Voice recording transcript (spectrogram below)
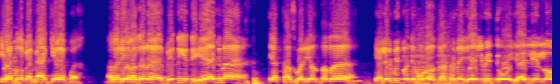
ಕೇಳ ಮುಂದಕ್ಕ ಮ್ಯಾಕ್ ಕೇಳಪ್ಪ. ಅಗರ್ ಹೇಳ ಅಗರ. ಗಿದ್ದಿ. ಏ ನೀನ ಏ ಕಸ್ ಬರಿ ಅಂತದ. ಎಲ್ಲೆಲ್ಲಿ ಬಿದ್ದು ಬಂದಿ ನೋಡು ಗಟ್ರನೆ ಎಲ್ಲಿ ಬಿದ್ದು ಎಲ್ಲಿ ಇಲ್ಲೋ.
